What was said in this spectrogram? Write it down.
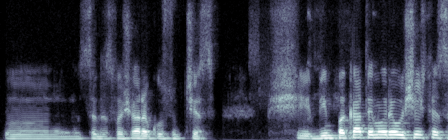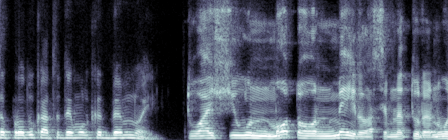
uh, se desfășoară cu succes. Și din păcate nu reușește să producă atât de mult cât bem noi tu ai și un moto, un mail la semnătură, nu?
